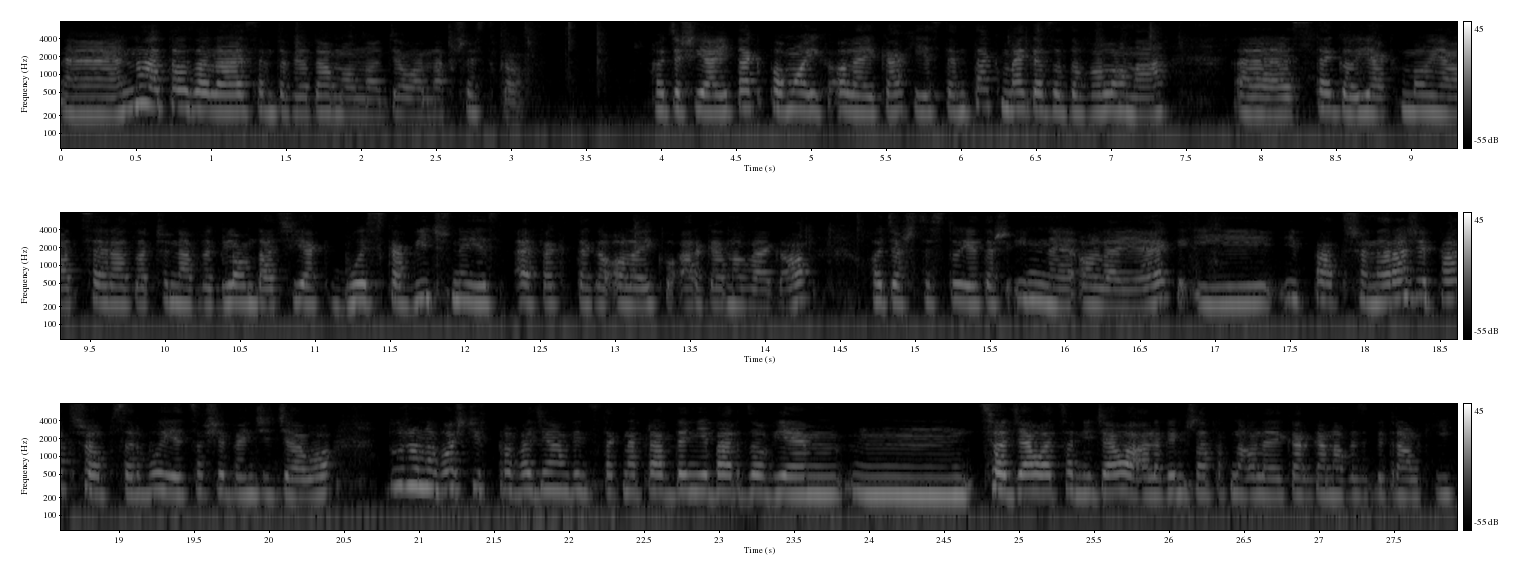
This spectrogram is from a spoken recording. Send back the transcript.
E, No a to z LS-em to wiadomo, no działa na wszystko. Chociaż ja i tak po moich olejkach jestem tak mega zadowolona z tego, jak moja cera zaczyna wyglądać, jak błyskawiczny jest efekt tego olejku arganowego. Chociaż testuję też inny olejek i, i patrzę, na razie patrzę, obserwuję, co się będzie działo. Dużo nowości wprowadziłam, więc tak naprawdę nie bardzo wiem, mm, co działa, co nie działa, ale wiem, że na pewno olejek arganowy z Biedronki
